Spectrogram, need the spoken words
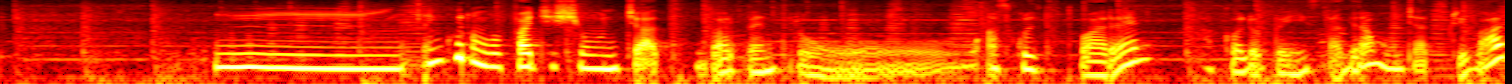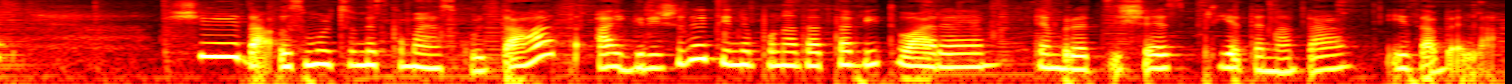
Mm, în curând vă face și un chat doar pentru ascultătoare, acolo pe Instagram, un chat privat. Și da, îți mulțumesc că m-ai ascultat, ai grijă de tine până data viitoare, te îmbrățișez, prietena ta, Izabela.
